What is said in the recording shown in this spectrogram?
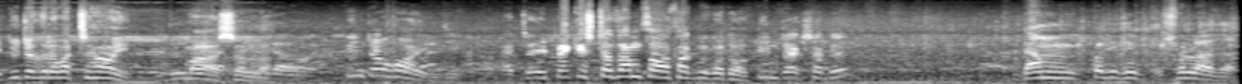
এই দুটো করে বাচ্চা হয়? মাশাল্লাহ তিনটাও হয়? জি। আচ্ছা এই প্যাকেজটা দাম চাওয়া থাকবে কত? তিনটা একসাথে? দাম প্রতি ষোলো হাজার।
